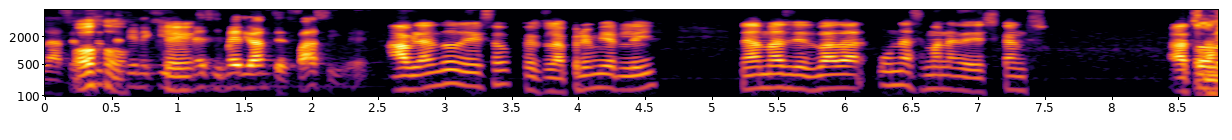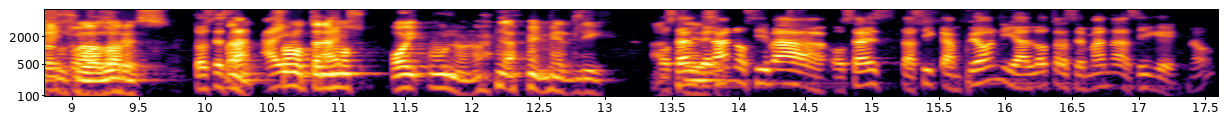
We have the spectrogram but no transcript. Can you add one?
La selección Ojo, tiene que ir que- un mes y medio antes, fácil. ¿eh? hablando de eso, pues la Premier League nada más les va a dar una semana de descanso a a todos sus los jugadores. jugadores. Entonces, Bueno, hay- solo hay- tenemos hoy uno, ¿no? En la Premier League. o sea, el verano sí va, o sea, es así campeón y a la otra semana sigue, ¿no?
